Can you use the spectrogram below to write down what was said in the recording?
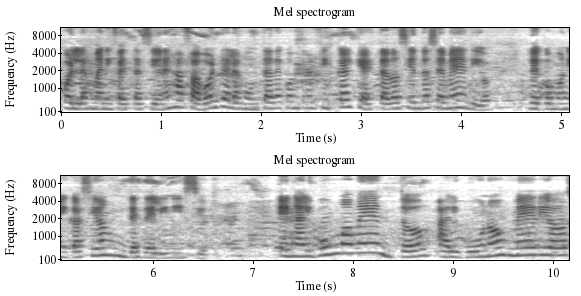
por las manifestaciones a favor de la Junta de Control Fiscal que ha estado haciendo ese medio de comunicación desde el inicio. En algún momento, algunos medios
